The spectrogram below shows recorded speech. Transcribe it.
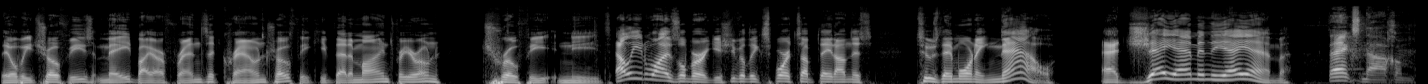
there will be trophies made by our friends at Crown Trophy. Keep that in mind for your own trophy needs. Elliot Weiselberg, Yeshiva League Sports Update on this Tuesday morning. Now at JM in the AM. Thanks, Nachum.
